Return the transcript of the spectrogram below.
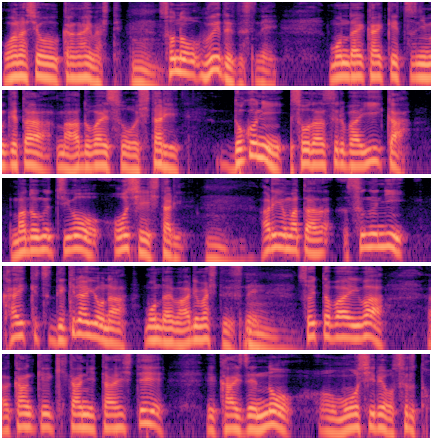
お話を伺いまして、ん。その上でですね問題解決に向けた、まあ、アドバイスをしたりどこに相談すればいいか窓口をお教えしたり、あるいはまたすぐに解決できないような問題もありましてですね、うんそういった場合はあ関係機関に対してえ改善のお申し入れをすると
